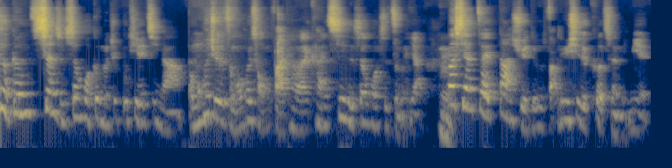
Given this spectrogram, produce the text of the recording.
个跟现实生活根本就不贴近啊！我们会觉得怎么会从法条来看现实生活是怎么样？嗯那现在在大学就是法律系的课程里面，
